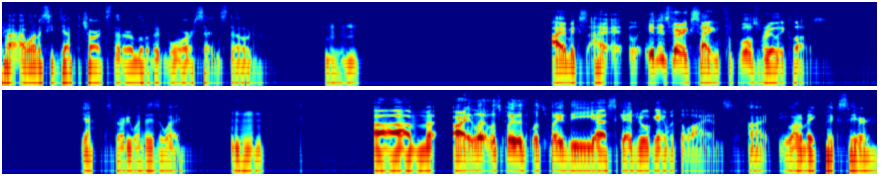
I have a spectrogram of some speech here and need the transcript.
I want to see depth charts that are a little bit more set in stone. Mm-hmm. I am excited. It is very exciting. Football's really close. Yeah, it's 31 days away. Mm-hmm. Um. All right. Let, us play this. Let's play the uh, schedule game with the Lions. All right, you want to make picks here?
